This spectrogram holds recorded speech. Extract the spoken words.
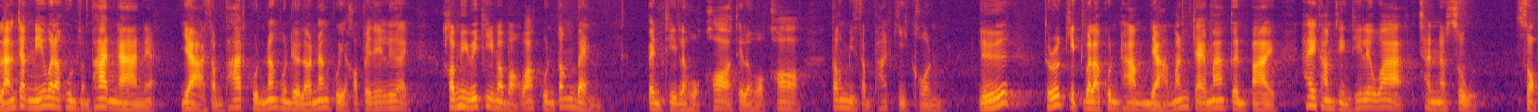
หลังจากนี้เวลาคุณสัมภาษณ์งานเนี่ยอย่าสัมภาษณ์คุณนั่งคนเดียวแล้วนั่งคุยกับเขาไปเรื่อยๆ เขามีวิธีมาบอกว่าคุณต้องแบ่งเป็นทีละหัวข้อทีละหัวข้อ ต้องมีสัมภาษณ์กี่คน หรือธุรกิจเวลาคุณทำอย่ามั่นใจมากเกินไป ให้ทำสิ่งที่เรียกว่าชันสูตรศพ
